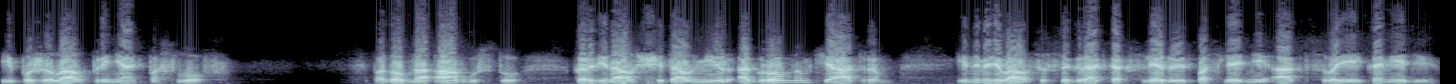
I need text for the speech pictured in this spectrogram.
и пожелал принять послов. Подобно Августу, кардинал считал мир огромным театром и намеревался сыграть как следует последний акт своей комедии.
